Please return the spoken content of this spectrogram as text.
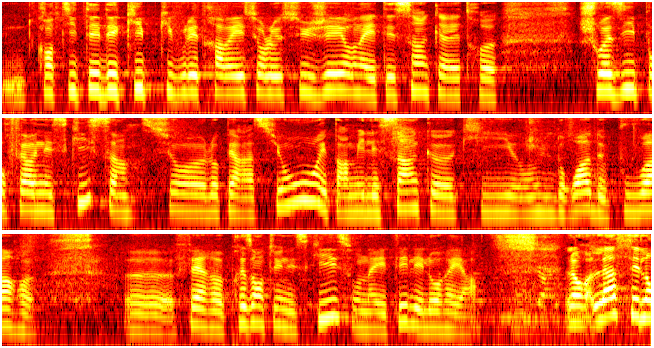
une quantité d'équipes qui voulaient travailler sur le sujet, on a été cinq à être choisis pour faire une esquisse sur l'opération. Et parmi les cinq qui ont eu le droit de pouvoir euh, faire présenter une esquisse, on a été les lauréats. Alors là, c'est là,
